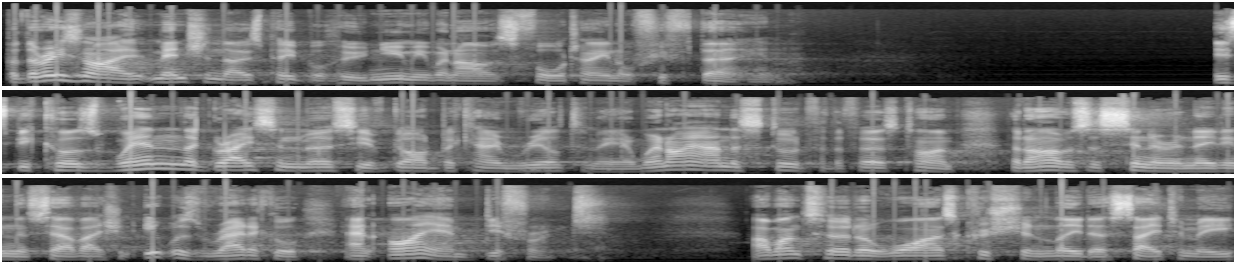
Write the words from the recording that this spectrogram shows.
But the reason I mention those people who knew me when I was 14 or 15 is because when the grace and mercy of God became real to me, and when I understood for the first time that I was a sinner in needing of salvation, it was radical, and I am different. I once heard a wise Christian leader say to me,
